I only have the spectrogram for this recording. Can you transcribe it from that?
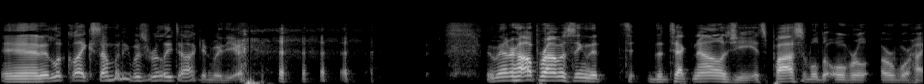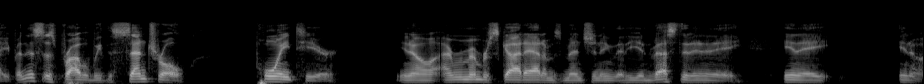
and it looked like somebody was really talking with you. no matter how promising the, t- the technology, it's possible to over overhype. And this is probably the central point here. You know, I remember Scott Adams mentioning that he invested in a in a you know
